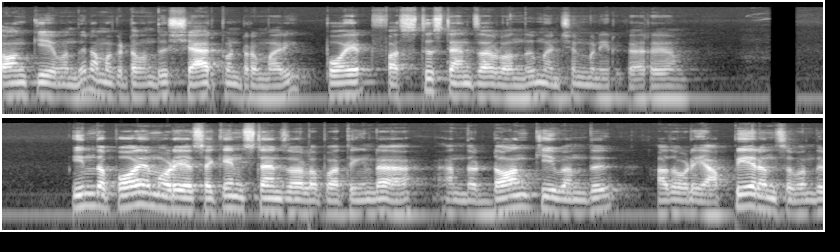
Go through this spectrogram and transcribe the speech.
டாங்கியை வந்து நம்மக்கிட்ட வந்து ஷேர் பண்ணுற மாதிரி போயட் ஃபஸ்ட்டு ஸ்டான்ஸாவில் வந்து மென்ஷன் பண்ணியிருக்காரு. இந்த போயமுடைய செகண்ட் ஸ்டான்ஸாவில் பார்த்தீங்கன்னா அந்த டாங்கி வந்து அதோடைய அப்பியரன்ஸை வந்து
